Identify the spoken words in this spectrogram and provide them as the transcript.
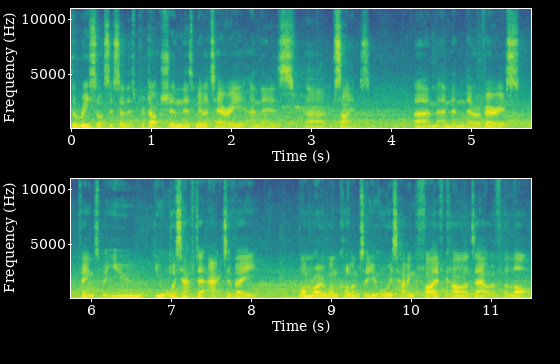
the resources. So there's production, there's military, and there's uh, science, um, and then there are various things. But you you always have to activate one row, one column. So you're always having five cards out of the lot,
